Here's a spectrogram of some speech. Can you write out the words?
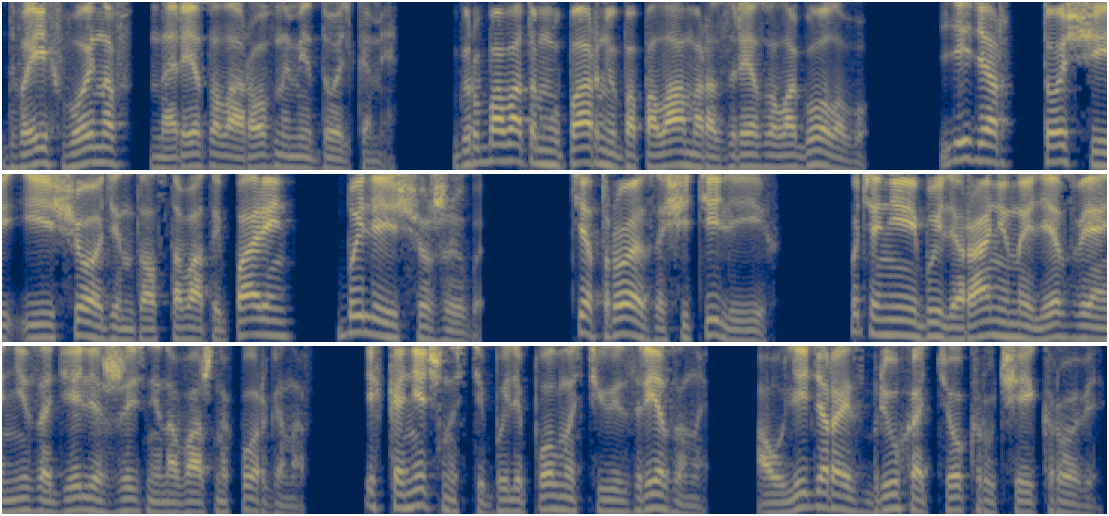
Двоих воинов нарезала ровными дольками. Грубоватому парню пополам разрезала голову. Лидер, Тощий и еще один толстоватый парень были еще живы. Те трое защитили их. Хоть они и были ранены, лезвия не задели жизненно важных органов. Их конечности были полностью изрезаны, а у лидера из брюха тек ручей крови.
